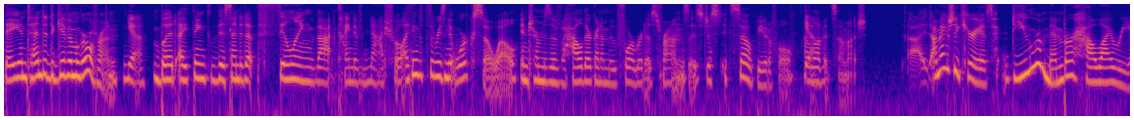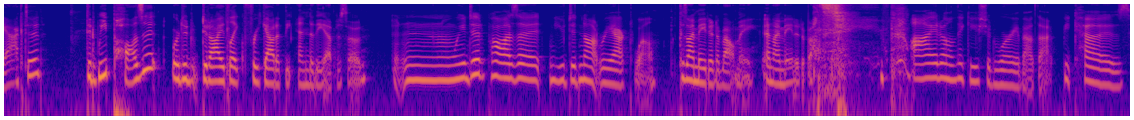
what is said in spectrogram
they intended to give him a girlfriend. Yeah. But I think this ended up filling that kind of natural. I think that's the reason it works so well in terms of how they're going to move forward as friends. It's just, it's so beautiful. I love it so much. I, I'm actually curious. Do you remember how I reacted? Did we pause it or did, did I like freak out at the end of the episode? Mm, we did pause it. You did not react well. Because I made it about me and I made it about Steve. I don't think you should worry about that because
